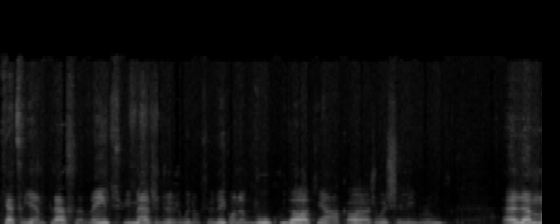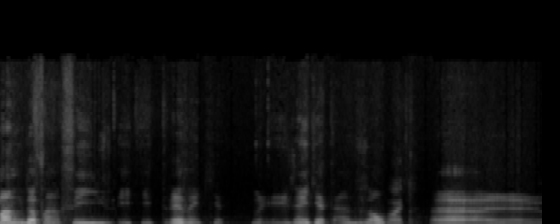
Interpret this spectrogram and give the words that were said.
quatrième place, 28 matchs de jouer. Donc, ça veut dire qu'on a beaucoup de encore à jouer chez les Bruins. Euh, le manque d'offensive est, très inquiétant, inquiétant disons. Euh,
